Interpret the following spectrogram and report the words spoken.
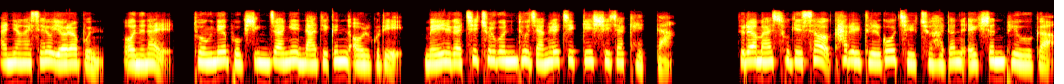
안녕하세요 여러분. 어느 날 동네 복싱장의 낯익은 얼굴이 매일같이 출근 도장을 찍기 시작했다. 드라마 속에서 칼을 들고 질주하던 액션 배우가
